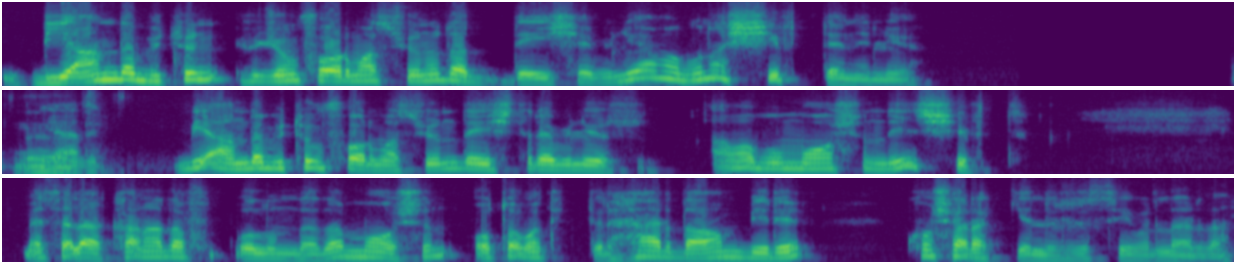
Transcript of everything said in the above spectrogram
bir anda bütün hücum formasyonu da değişebiliyor ama buna shift deniliyor. Evet. Yani bir anda bütün formasyonu değiştirebiliyorsun. Ama bu motion değil shift. Mesela Kanada futbolunda da motion otomatiktir. Her down biri koşarak gelir receiver'lardan.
